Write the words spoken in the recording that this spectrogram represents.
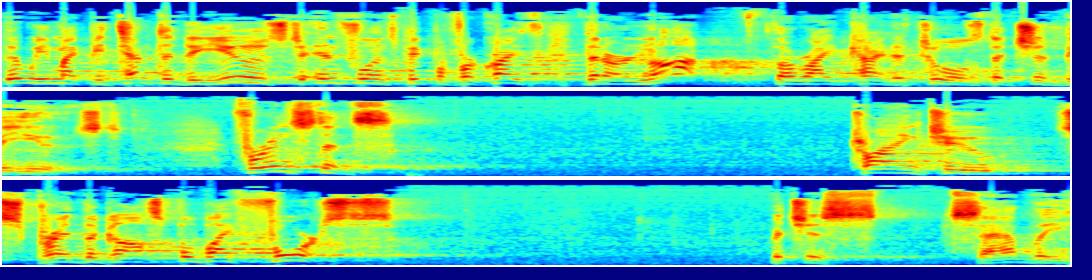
that we might be tempted to use to influence people for Christ that are not the right kind of tools that should be used. For instance, trying to spread the gospel by force, which is sadly,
